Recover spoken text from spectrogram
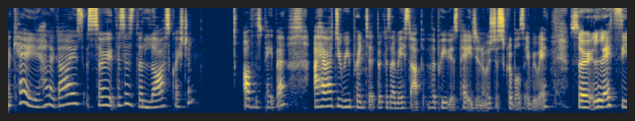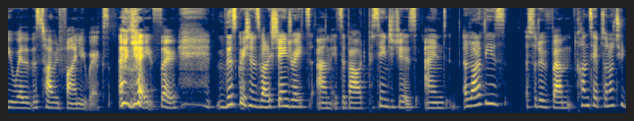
Okay, hello guys. So this is the last question of this paper. I have had to reprint it because I messed up the previous page and it was just scribbles everywhere. So let's see whether this time it finally works. Okay, so this question is about exchange rates. Um, it's about percentages and a lot of these sort of um, concepts are not too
